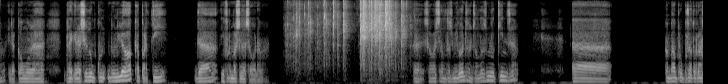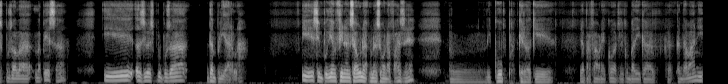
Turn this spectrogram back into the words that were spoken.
No? Era com una recreació d'un lloc a partir d'informació de segona mà. Eh, això va ser el 2011, doncs el 2015 eh, em van proposar tornar a exposar la, la peça i els hi vaig proposar d'ampliar-la. I si em podien finançar una, una segona fase, l'ICUP, que era d'aquí, era per Fabra i Cots, l'ICUP va dir que, que, que endavant i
